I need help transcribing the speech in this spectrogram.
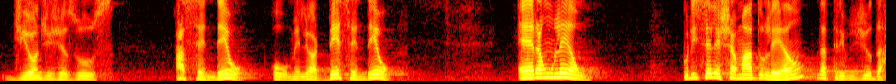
de onde Jesus ascendeu, ou melhor, descendeu, era um leão. Por isso ele é chamado leão da tribo de Judá.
